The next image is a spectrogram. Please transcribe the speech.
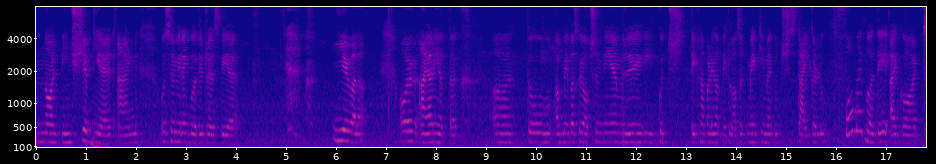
not been shipped yet and उसमें मेरा एक बर्थडे ड्रेस भी है ये वाला और आया नहीं अब तक uh, तो अब मेरे पास कोई ऑप्शन नहीं है मुझे ही कुछ देखना पड़ेगा अपने क्लोजेट में कि मैं कुछ स्टाइल कर लूँ फॉर माई बर्थडे आई गॉट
